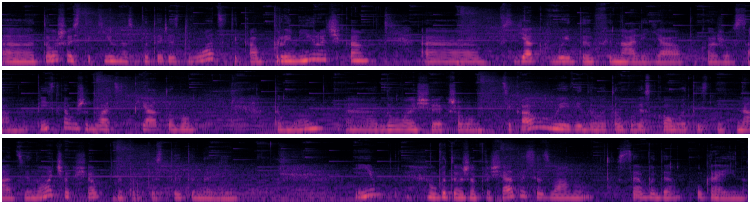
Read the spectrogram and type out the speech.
Е, Тож ось такий у нас буде Різдво, це така примірочка. Як вийде у фіналі, я покажу саме після вже 25-го. Тому думаю, що якщо вам цікаво мої відео, то обов'язково тисніть на дзвіночок, щоб не пропустити нові. І буду вже прощатися з вами. Все буде Україна!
